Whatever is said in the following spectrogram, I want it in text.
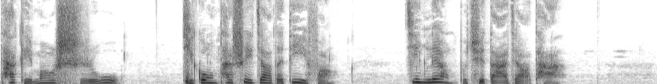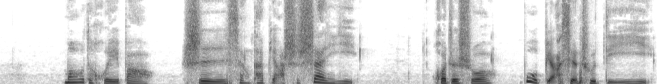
他给猫食物，提供它睡觉的地方，尽量不去打搅它。猫的回报是向他表示善意，或者说不表现出敌意。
